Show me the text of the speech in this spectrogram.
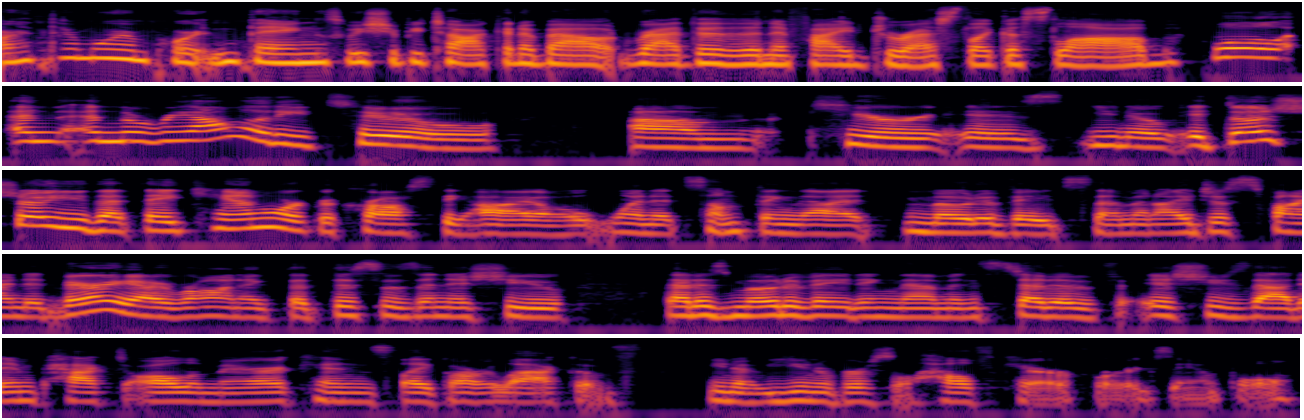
"Aren't there more important things we should be talking about rather than if I dress like a slob?" Well, and and the reality too um, here is, you know, it does show you that they can work across the aisle when it's something that motivates them. And I just find it very ironic that this is an issue that is motivating them instead of issues that impact all Americans, like our lack of, you know, universal health care, for example.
